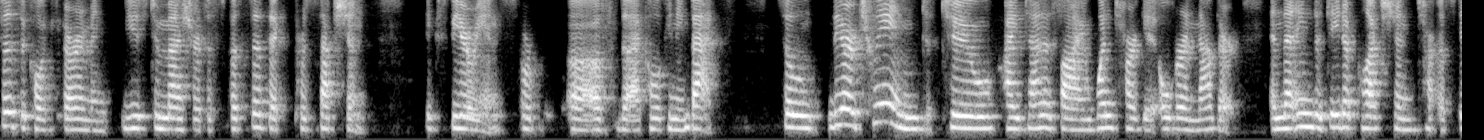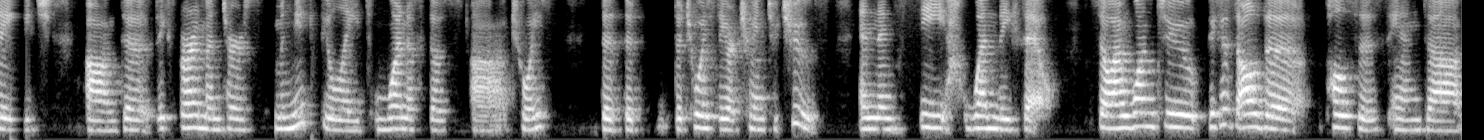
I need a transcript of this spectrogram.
physical experiment used to measure the specific perception experience or uh, of the echolocating bats. So they are trained to identify one target over another. And then in the data collection stage, uh, the, the, experimenters manipulate one of those uh, choice, the, the, the choice they are trained to choose, and then see when they fail. So I want to, because all the pulses and uh,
